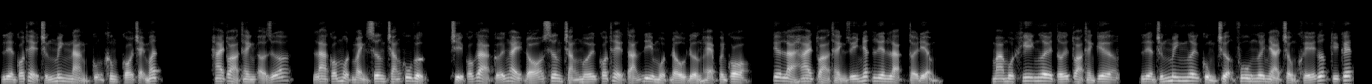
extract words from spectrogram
liền có thể chứng minh nàng cũng không có chạy mất. Hai tòa thành ở giữa, là có một mảnh xương trắng khu vực, chỉ có gả cưới ngày đó xương trắng mới có thể tán đi một đầu đường hẹp quanh co, kia là hai tòa thành duy nhất liên lạc thời điểm mà một khi ngươi tới tòa thành kia, liền chứng minh ngươi cùng trượng phu ngươi nhà chồng khế ước ký kết,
